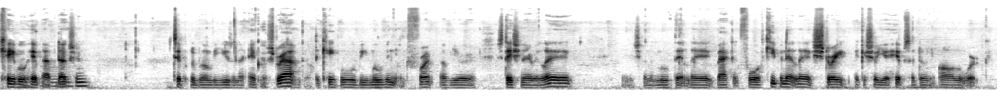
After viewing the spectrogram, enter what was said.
cable hip abduction. Typically, we're going to be using an ankle strap. The cable will be moving in front of your stationary leg. And you're just going to move that leg back and forth, keeping that leg straight, making sure your hips are doing all the work.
